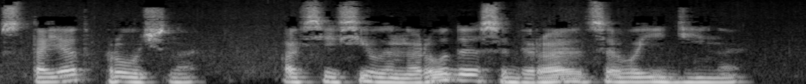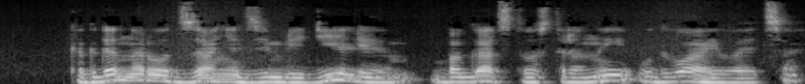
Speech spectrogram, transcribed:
стоят прочно, а все силы народа собираются воедино. Когда народ занят земледелием, богатство страны удваивается.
